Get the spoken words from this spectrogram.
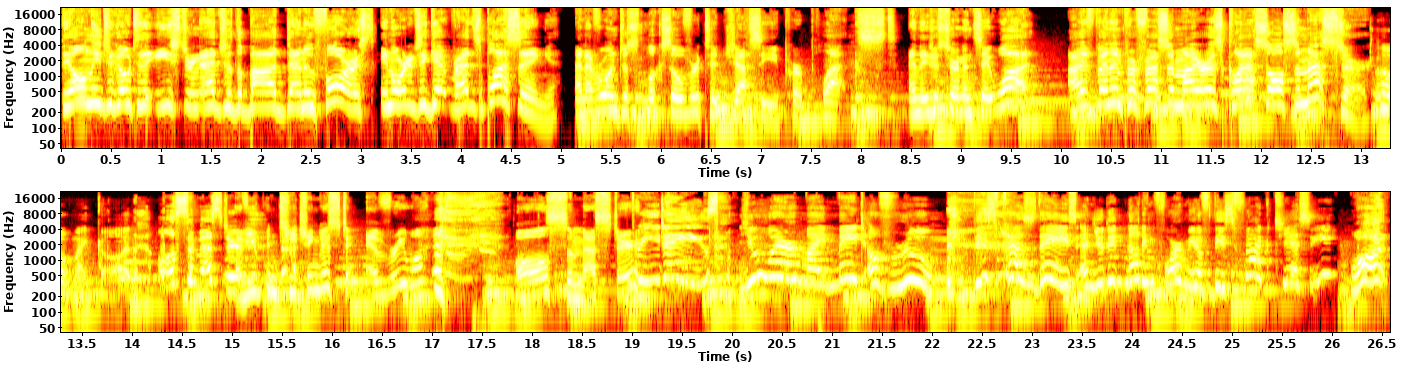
they all need to go to the eastern edge of the Bad Danu forest in order to get Red's blessing. And everyone just looks over to Jesse, perplexed. And they just turn and say, What? I've been in Professor Myra's class all semester. Oh my god. All semester. Have you been teaching this to everyone? All semester? Three days. You were my mate of room these past days, and you did not inform me of this fact, Jesse. What?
